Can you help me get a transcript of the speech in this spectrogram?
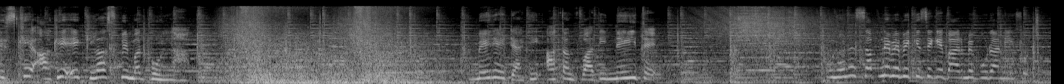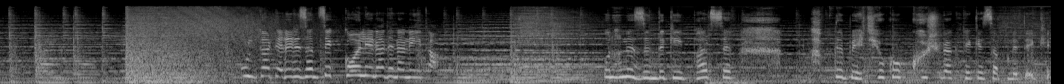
इसके आगे एक लफ्ज भी मत बोलना। मेरे डैडी आतंकवादी नहीं थे। उन्होंने सपने में भी किसी के बारे में बुरा नहीं सोचा। उनका टेररिज्म से कोई लेना देना नहीं था। उन्होंने ज़िंदगी भर सिर्फ़ अपने बेटियों को खुश रखने के सपने देखे।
